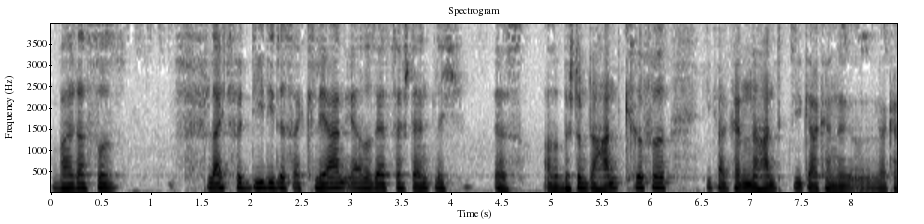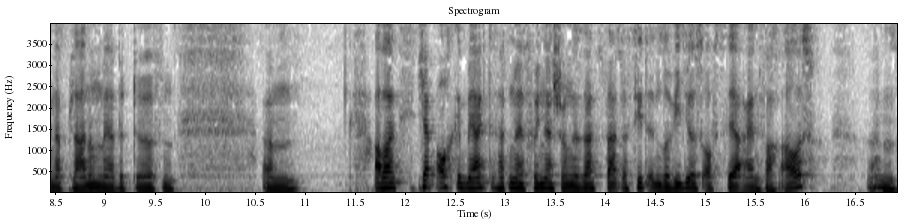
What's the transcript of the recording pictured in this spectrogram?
weil das so vielleicht für die, die das erklären, eher so selbstverständlich ist. Also bestimmte Handgriffe, die gar keine Hand, die gar keine, gar keine Planung mehr bedürfen. Ähm, aber ich habe auch gemerkt, das hatten wir ja vorhin ja schon gesagt, das sieht in so Videos oft sehr einfach aus. Ähm,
